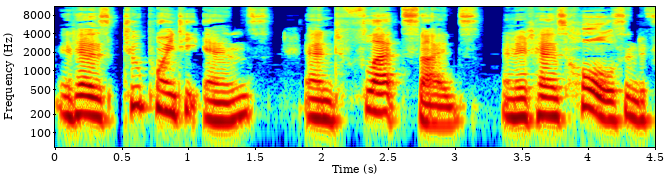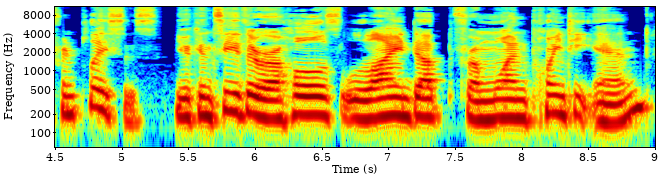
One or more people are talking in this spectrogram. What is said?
it has two pointy ends and flat sides and it has holes in different places. You can see there are holes lined up from one pointy end,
